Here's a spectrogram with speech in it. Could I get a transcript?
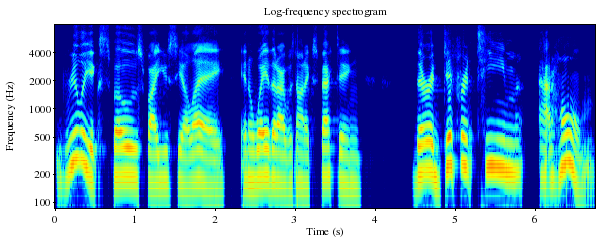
really exposed by UCLA in a way that I was not expecting. They're a different team at home.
